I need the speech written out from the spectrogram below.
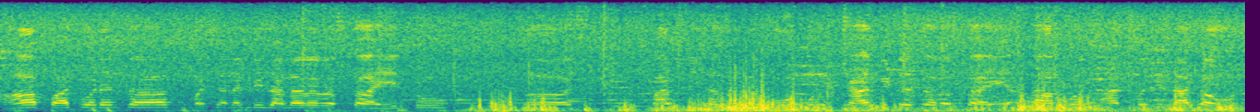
हा पाचवाड्यांचा स्मशानाकडे जाणारा रस्ता आहे. तो म्हणून चार मीटरचा रस्ता आहे. आता आपण आतमध्ये जात आहोत.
